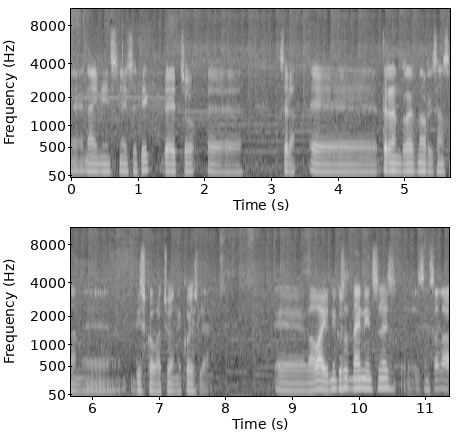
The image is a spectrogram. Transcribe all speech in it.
e, Nine Inch Nailsetik de hecho e, zera e, Trent Reznor izan zen e, disko batzuen ekoizlea e, ba bai, nik uste Nine Inch Nails izan zela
